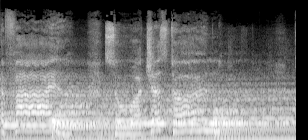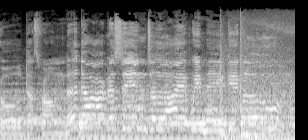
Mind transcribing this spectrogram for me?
the fire, so I just turn gold dust from the darkness into light. We make it glow.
